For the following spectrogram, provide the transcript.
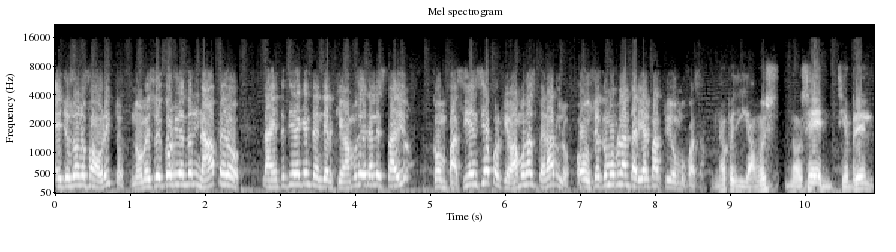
ellos son los favoritos. No me estoy corriendo ni nada, pero la gente tiene que entender que vamos a ir al estadio con paciencia porque vamos a esperarlo. ¿O usted cómo plantaría el partido, Mufasa? No, pues digamos, no sé, siempre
